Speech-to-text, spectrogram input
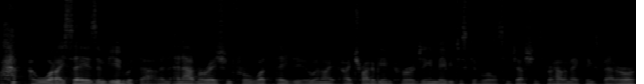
what I say is imbued with that and, admiration for what they do, and I, I try to be encouraging and maybe just give little suggestions for how to make things better. Or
